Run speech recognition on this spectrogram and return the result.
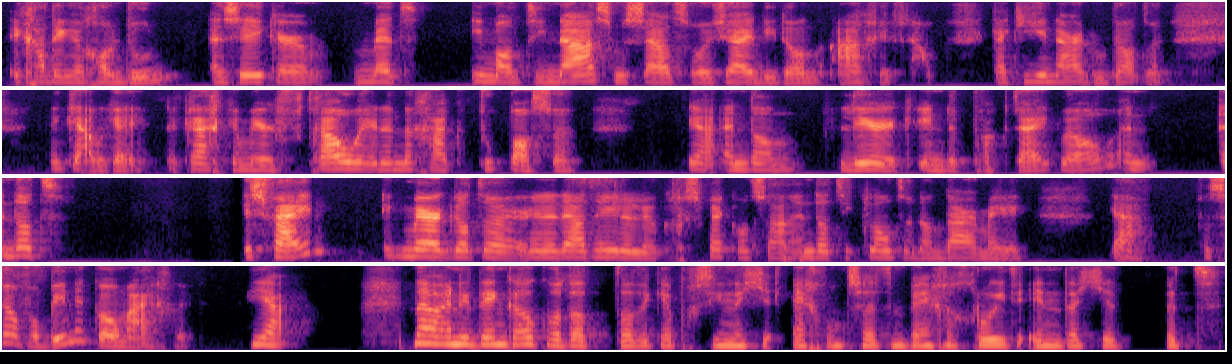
Ik ga dingen gewoon doen. En zeker met iemand die naast me staat, zoals jij, die dan aangeeft, nou, kijk hiernaar, doe dat. Dan denk ik, ja, oké, dan krijg ik er meer vertrouwen in en dan ga ik het toepassen. Ja, en dan leer ik in de praktijk wel. En, en dat is fijn. Ik merk dat er inderdaad hele leuke gesprekken ontstaan en dat die klanten dan daarmee ja, vanzelf wel binnenkomen eigenlijk. Ja, nou en ik denk ook wel dat, dat ik heb gezien dat je echt ontzettend bent gegroeid in dat je, het,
